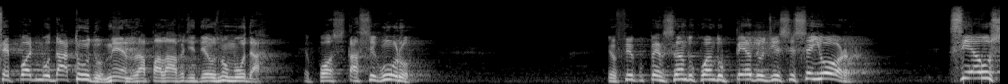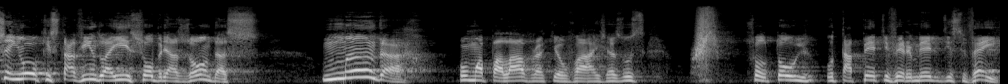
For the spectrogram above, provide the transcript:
Você pode mudar tudo, menos a palavra de Deus não muda. Eu posso estar seguro. Eu fico pensando quando Pedro disse: Senhor, se é o Senhor que está vindo aí sobre as ondas, manda uma palavra que eu vá. Jesus soltou o tapete vermelho e disse: Vem.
